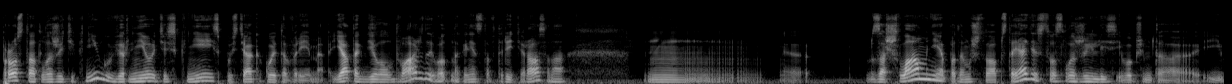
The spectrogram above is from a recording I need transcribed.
просто отложите книгу, вернетесь к ней спустя какое-то время. Я так делал дважды, и вот, наконец-то, в третий раз она э, зашла мне, потому что обстоятельства сложились, и, в общем-то, и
